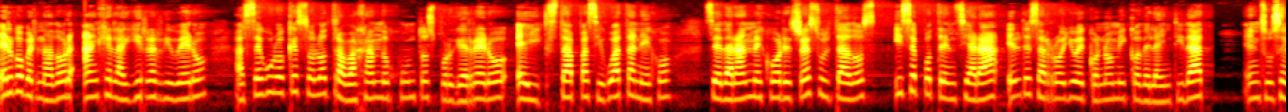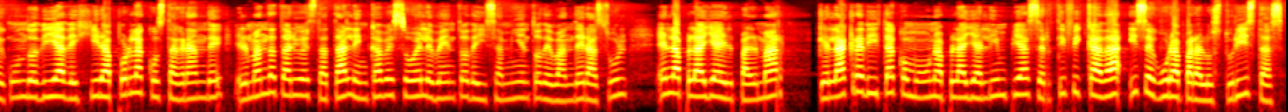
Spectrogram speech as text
el gobernador Ángel Aguirre Rivero aseguró que solo trabajando juntos por Guerrero e Ixtapas y Guatanejo se darán mejores resultados y se potenciará el desarrollo económico de la entidad. En su segundo día de gira por la Costa Grande, el mandatario estatal encabezó el evento de izamiento de bandera azul en la playa El Palmar, que la acredita como una playa limpia, certificada y segura para los turistas.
